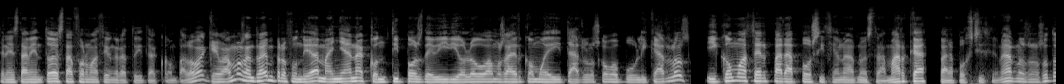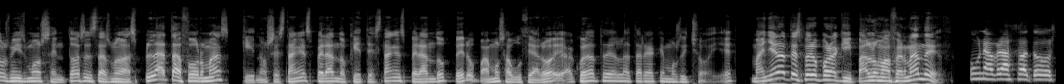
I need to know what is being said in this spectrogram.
tenéis también toda esta formación gratuita con Paloma, que vamos a entrar en profundidad mañana con tipos de vídeo, luego vamos a ver cómo editarlos, cómo publicarlos y cómo hacer para posicionar nuestra marca, para posicionarnos nosotros mismos en todas estas nuevas plataformas que nos están esperando, que te están esperando, pero vamos a bucear hoy. Acuérdate de la tarea que hemos dicho hoy. ¿eh? Mañana te espero por aquí, Paloma Fernández. Un abrazo a todos,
